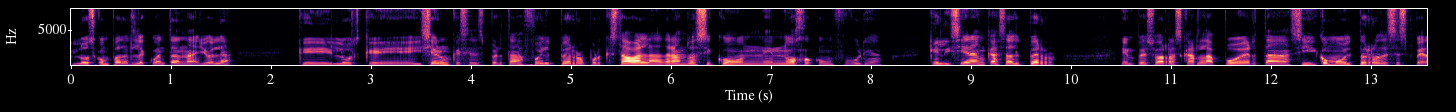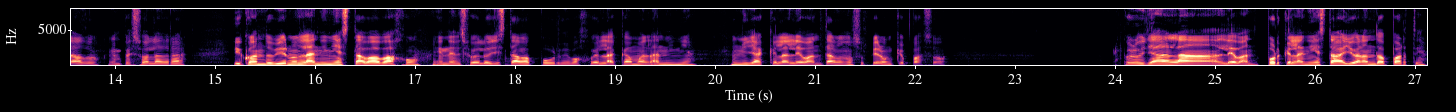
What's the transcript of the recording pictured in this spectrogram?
los compadres le cuentan a Yola que los que hicieron que se despertara fue el perro porque estaba ladrando así con enojo, con furia, que le hicieran casa al perro. Empezó a rascar la puerta, así como el perro desesperado, empezó a ladrar. Y cuando vieron la niña estaba abajo, en el suelo, y estaba por debajo de la cama la niña. Ya que la levantaron no supieron qué pasó. Pero ya la levantaron, porque la niña estaba llorando aparte.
